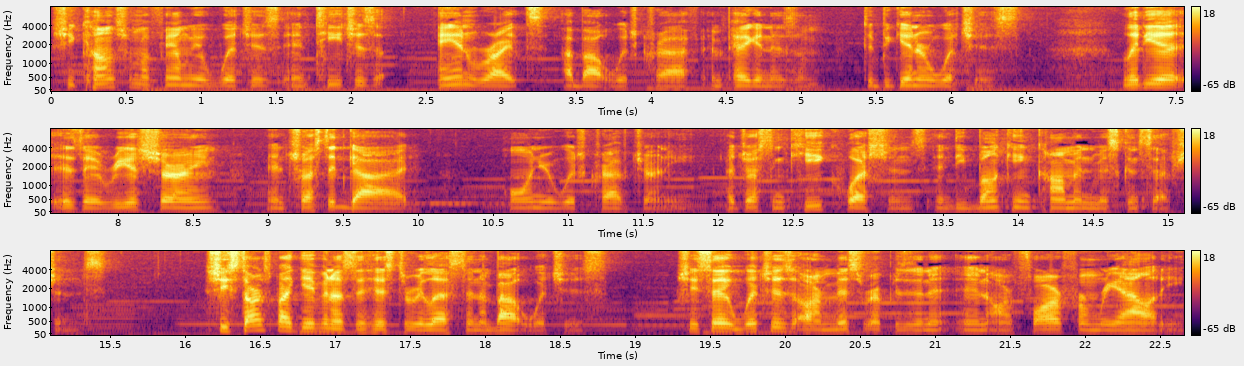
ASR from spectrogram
She comes from a family of witches and teaches and writes about witchcraft and paganism to beginner witches. Lidia is a reassuring and trusted guide on your witchcraft journey, addressing key questions and debunking common misconceptions. She starts by giving us a history lesson about witches. She said witches are misrepresented and are far from reality.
